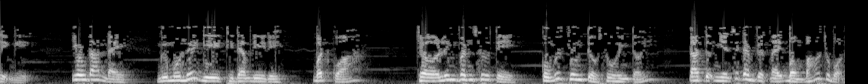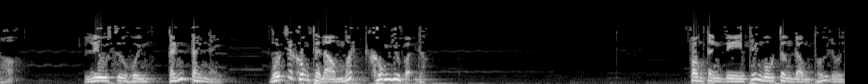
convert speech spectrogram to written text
dị nghị. Yêu đan này, Người muốn lấy đi thì đem đi đi. Bất quá, Chờ Linh Vân sư tỷ cùng với Phương Tiểu sư huynh tới, Ta tự nhiên sẽ đem việc này bẩm báo cho bọn họ. Lưu sư huynh cánh tay này, Vốn sẽ không thể nào mất không như vậy được. Phong Thành Vì thấy Ngô Tương Đồng thối lui,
